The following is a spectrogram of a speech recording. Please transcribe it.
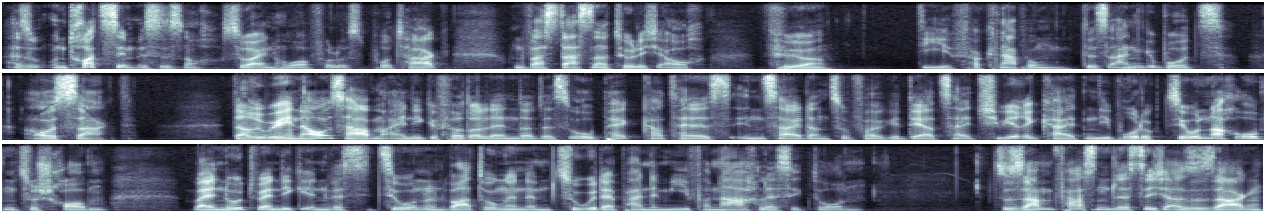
Also, und trotzdem ist es noch so ein hoher Verlust pro Tag. Und was das natürlich auch für die Verknappung des Angebots aussagt. Darüber hinaus haben einige Förderländer des OPEC-Kartells Insidern zufolge derzeit Schwierigkeiten, die Produktion nach oben zu schrauben, weil notwendige Investitionen und Wartungen im Zuge der Pandemie vernachlässigt wurden. Zusammenfassend lässt sich also sagen,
